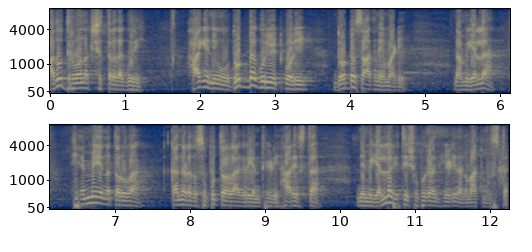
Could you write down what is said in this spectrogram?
ಅದು ಧ್ರುವ ನಕ್ಷತ್ರದ ಗುರಿ. ಹಾಗೆ ನೀವು ದೊಡ್ಡ ಗುರಿ ಇಟ್ಕೊಳ್ಳಿ, ದೊಡ್ಡ ಸಾಧನೆ ಮಾಡಿ. ನಮಗೆಲ್ಲ ಹೆಮ್ಮೆಯನ್ನು ತರುವ ಕನ್ನಡದ ಸುಪುತ್ರರಾಗಿರಿ ಅಂತ ಹೇಳಿ ಹಾರೈಸ್ತಾ ನಿಮಗೆಲ್ಲ ರೀತಿಯ ಶುಭಗಳನ್ನು ಹೇಳಿ ನನ್ನ ಮಾತು ಮುಗಿಸ್ತಾ.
